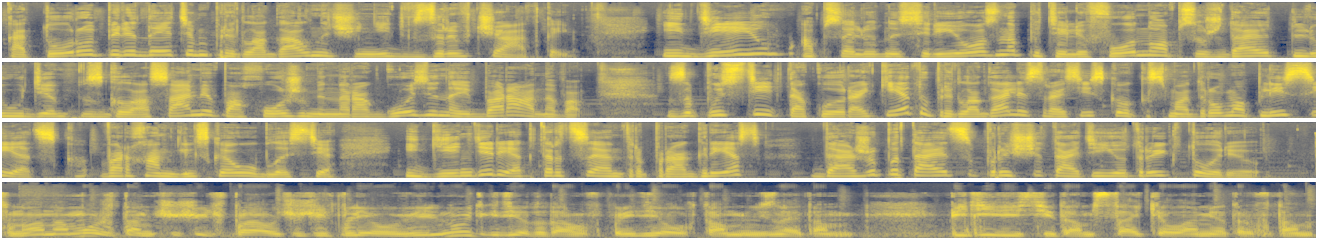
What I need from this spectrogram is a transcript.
которую перед этим предлагал начинить взрывчаткой. Идею абсолютно серьезно по телефону обсуждают люди с голосами, похожими на Рогозина и Баранова. Запустить Запустить такую ракету предлагали с российского космодрома Плесецк в Архангельской области. И гендиректор Центра «Прогресс» даже пытается просчитать ее траекторию. Но ну, она может там чуть-чуть вправо, чуть-чуть влево вильнуть где-то там в пределах, там, не знаю, там 50, там 100 километров там.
